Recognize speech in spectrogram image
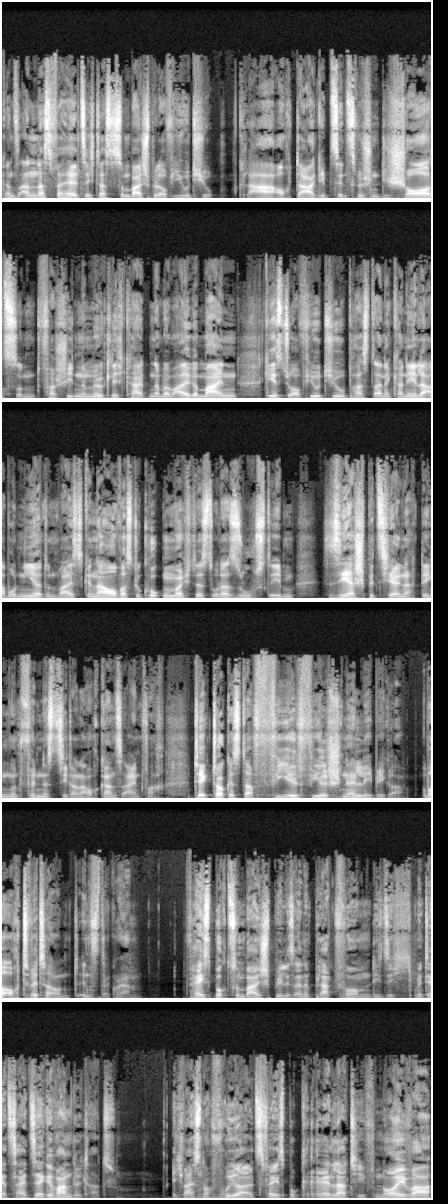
Ganz anders verhält sich das zum Beispiel auf YouTube. Klar, auch da gibt es inzwischen die Shorts und verschiedene Möglichkeiten, aber im Allgemeinen gehst du auf YouTube, hast deine Kanäle abonniert und weißt genau, was du gucken möchtest oder suchst eben sehr speziell nach Dingen und findest sie dann auch ganz einfach. TikTok ist da viel, viel schnelllebiger, aber auch Twitter und Instagram. Facebook zum Beispiel ist eine Plattform, die sich mit der Zeit sehr gewandelt hat. Ich weiß noch früher, als Facebook relativ neu war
